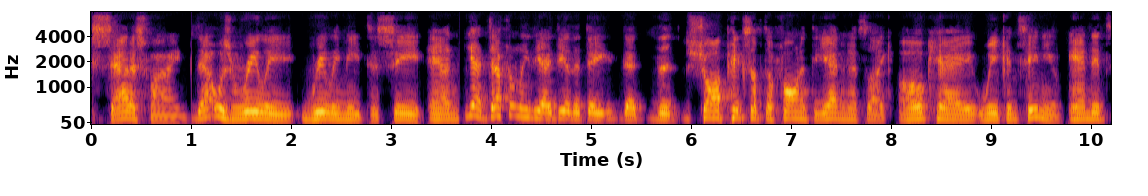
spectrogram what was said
satisfying. That was really, really neat to see. And yeah, definitely the idea that they, that the Shaw picks up the phone at the end and it's like, okay, we continue. And it,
